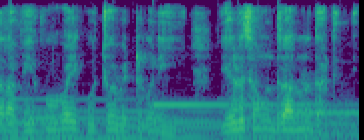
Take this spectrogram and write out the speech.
తన వీపుపై కూర్చోబెట్టుకుని ఏడు సముద్రాలను దాటింది.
